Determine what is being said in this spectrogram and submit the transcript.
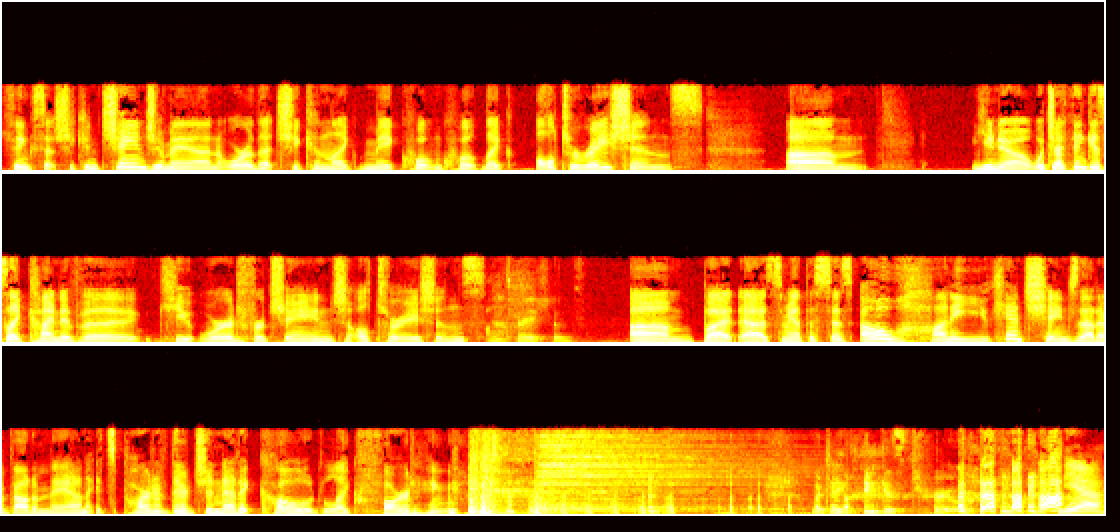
thinks that she can change a man or that she can like make quote unquote like alterations um you know which i think is like kind of a cute word for change alterations Alterations. um but uh, samantha says oh honey you can't change that about a man it's part of their genetic code like farting Which I think is true. Yeah.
